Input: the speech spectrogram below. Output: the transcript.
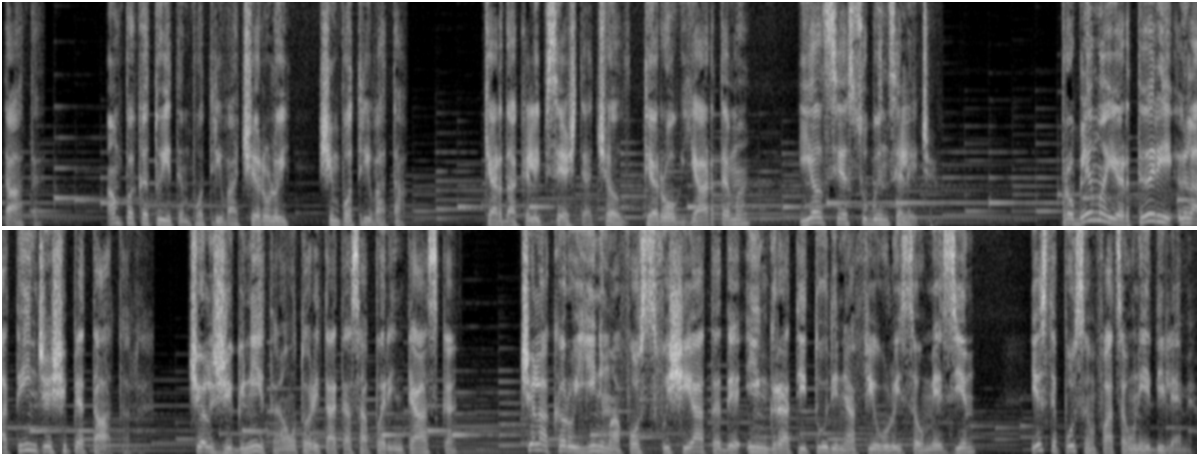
Tată, am păcătuit împotriva cerului și împotriva ta. Chiar dacă lipsește acel te rog iartă-mă, el se subînțelege. Problema iertării îl atinge și pe tatăl, cel jignit în autoritatea sa părintească, cel a cărui inimă a fost sfâșiată de ingratitudinea fiului său mezin, este pus în fața unei dileme.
